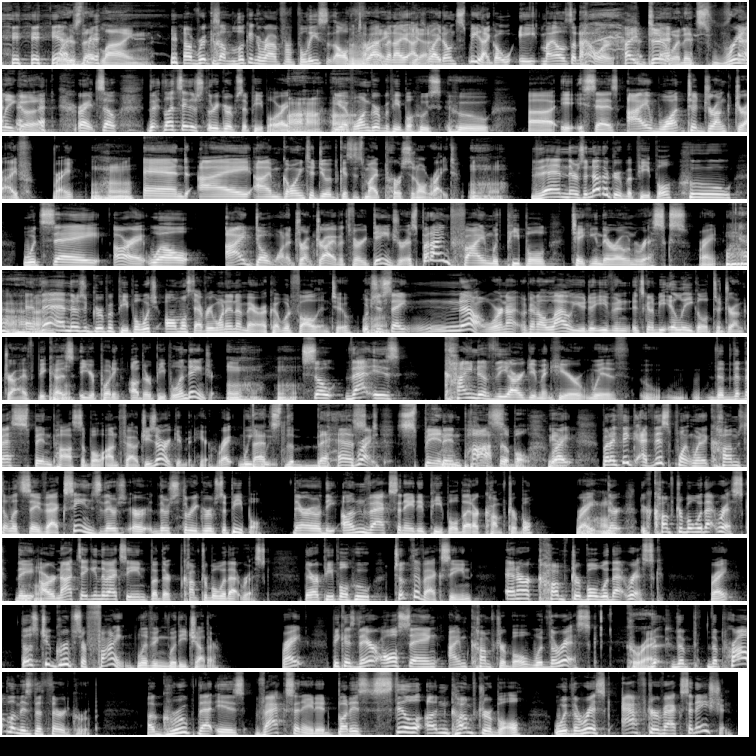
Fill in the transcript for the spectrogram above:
Where's that line? because I'm looking around for police all the time, Right, and I, yeah. so I don't speed. I go eight miles an hour. I do, and it's really good. right. So th- let's say there's three groups of people, right? Uh-huh, You have one group of people who's who uh, it says, "I want to drunk drive," right? Mm-hmm. And I I'm going to do it because it's my personal right. Mm-hmm. Then there's another group of people who would say, "All right, well." I don't want to drunk drive. It's very dangerous, but I'm fine with people taking their own risks, right? And then there's a group of people, which almost everyone in America would fall into, which is say, no, we're not going to allow you to even, it's going to be illegal to drunk drive because you're putting other people in danger. So that is kind of the argument here with the the best spin possible on Fauci's argument here, right? We, That's the best Right. spin, been possible, possible, Yeah. right? But I think at this point, when it comes to let's say vaccines, there's or, there's three groups of people. There are the unvaccinated people that are comfortable, right? Uh-huh. They're they're comfortable with that risk. They are not taking the vaccine, but they're comfortable with that risk. There are people who took the vaccine and are comfortable with that risk, right? Those two groups are fine living with each other, right? Because they're all saying I'm comfortable with the risk. Correct. The, the the problem is the third group, a group that is vaccinated but is still uncomfortable with the risk after vaccination.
